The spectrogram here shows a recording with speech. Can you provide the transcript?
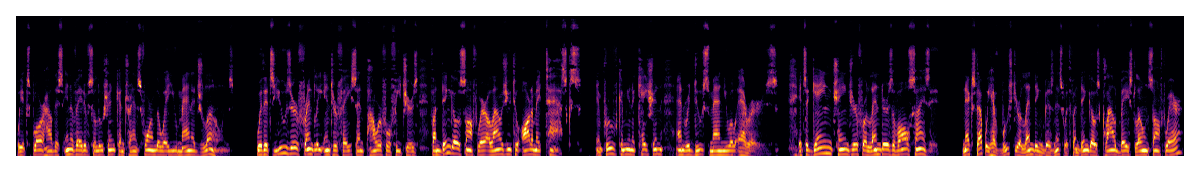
we explore how this innovative solution can transform the way you manage loans. With its user friendly interface and powerful features, Fundingo software allows you to automate tasks, improve communication, and reduce manual errors. It's a game changer for lenders of all sizes. Next up, we have Boost Your Lending Business with Fundingo's cloud based loan software.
